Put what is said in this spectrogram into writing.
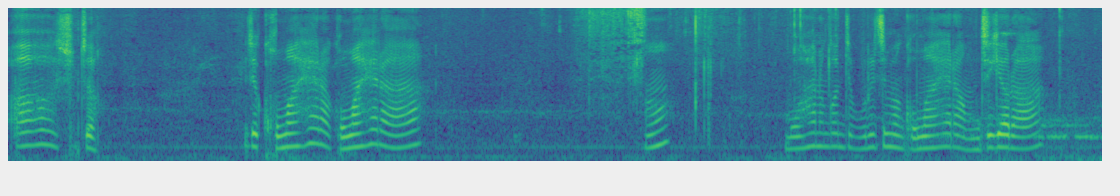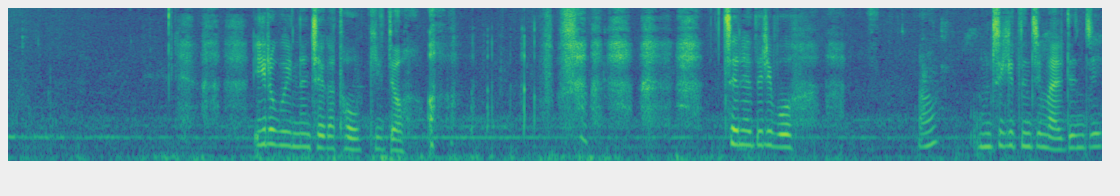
아, 진짜. 이제 고마해라, 고마해라. 어? 뭐 하는 건지 모르지만 고마해라, 움직여라. 이러고 있는 제가 더 웃기죠. 쟤네들이 뭐, 어? 움직이든지 말든지.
